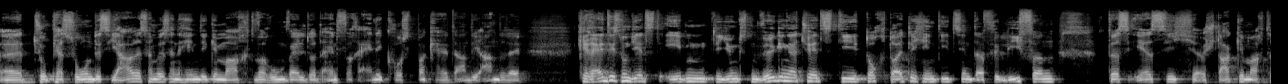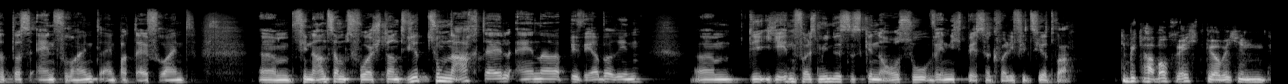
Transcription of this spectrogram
Äh, zur Person des Jahres haben wir sein Handy gemacht. Warum? Weil dort einfach eine Kostbarkeit an die andere gereiht ist und jetzt eben die jüngsten Wöginger Chats, die doch deutliche Indizien dafür liefern, dass er sich stark gemacht hat, dass ein Freund, ein Parteifreund, ähm, Finanzamtsvorstand wird zum Nachteil einer Bewerberin, ähm, die jedenfalls mindestens genauso, wenn nicht besser qualifiziert war. Die bekam auch recht, glaube ich. In,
